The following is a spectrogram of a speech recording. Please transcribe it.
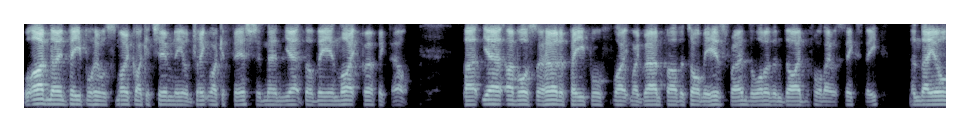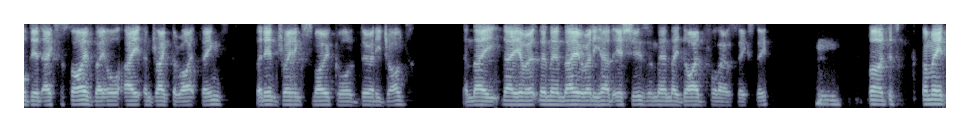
well, I've known people who will smoke like a chimney or drink like a fish, and then yet they'll be in like perfect health. But yeah, I've also heard of people like my grandfather told me his friends, a lot of them died before they were 60, and they all did exercise, they all ate and drank the right things. They didn't drink, smoke, or do any drugs. and they they and then they already had issues, and then they died before they were sixty. Mm, But it's I mean,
